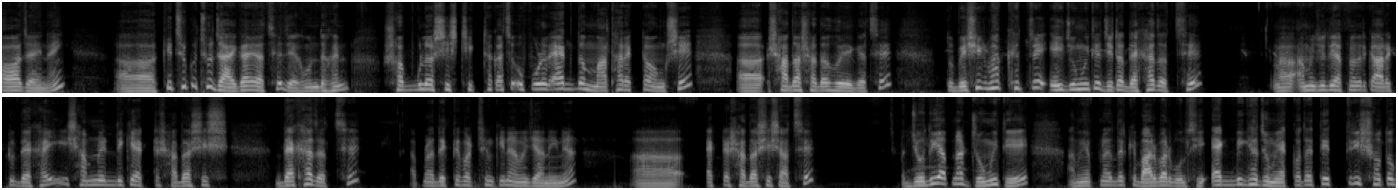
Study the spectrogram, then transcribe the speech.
পাওয়া যায় নাই। কিছু কিছু জায়গায় আছে, যেমন দেখেন, সবগুলো শীষ ঠিকঠাক আছে, উপরের একদম মাথার একটা অংশে সাদা সাদা হয়ে গেছে। তো বেশিরভাগ ক্ষেত্রে এই জমিতে যেটা দেখা যাচ্ছে আমি যদি আপনাদেরকে আরেকটু দেখাই, সামনের দিকে একটা সাদা শীষ দেখা যাচ্ছে। আপনারা দেখতে পাচ্ছেন কিনা আমি জানি না। একটা সাদা শীষ আছে। যদি আপনার জমিতে, আমি আপনাদেরকে বারবার বলছি, এক বিঘা জমি, এক কথায় তেত্রিশ শতক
